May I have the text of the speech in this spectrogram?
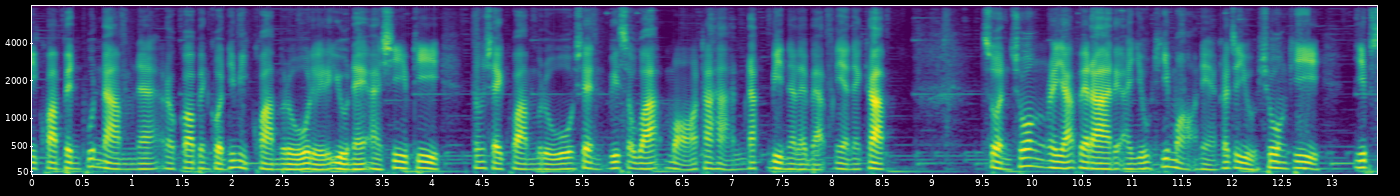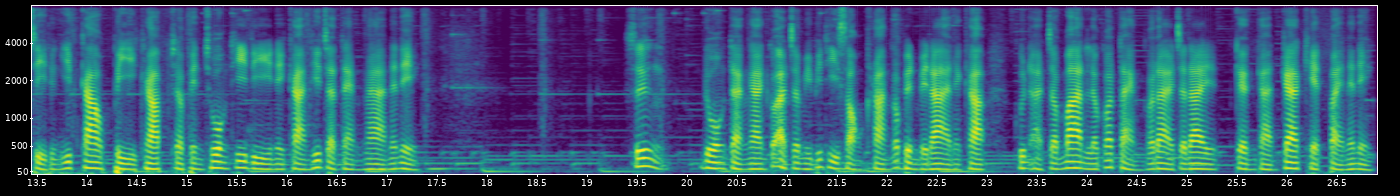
มีความเป็นผู้นำนะแล้วก็เป็นคนที่มีความรู้หรืออยู่ในอาชีพที่ต้องใช้ความรู้ เช่น วิศวะหมอทหารนักบินอะไรแบบเนี้ยนะครับ ส่วนช่วงระยะเวลาหรืออายุที่เหมาะเนี่ยก็จะอยู่ช่วงที่ 24-29 ปีครับ จะเป็นช่วงที่ดีในการที่จะแต่งงานนั่นเอง ซึ่งดวงแต่งงานก็อาจจะมีพิธี 2 ครั้งก็เป็นไปได้นะครับ คุณอาจจะมั่นแล้วก็แต่งก็ได้จะได้เกินการแก้เคล็ดไปนั่นเอง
